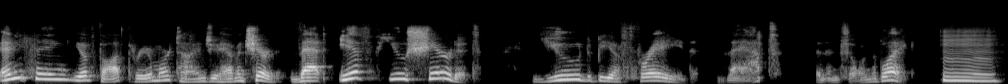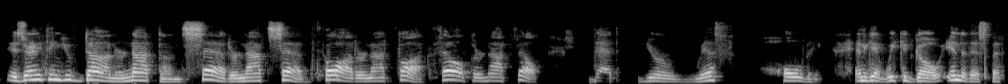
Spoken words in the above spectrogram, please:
Anything you have thought three or more times you haven't shared, that if you shared it, you'd be afraid that, and then fill in the blank. Mm. Is there anything you've done or not done, said or not said, thought or not thought, felt or not felt that you're withholding. And again, we could go into this, but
